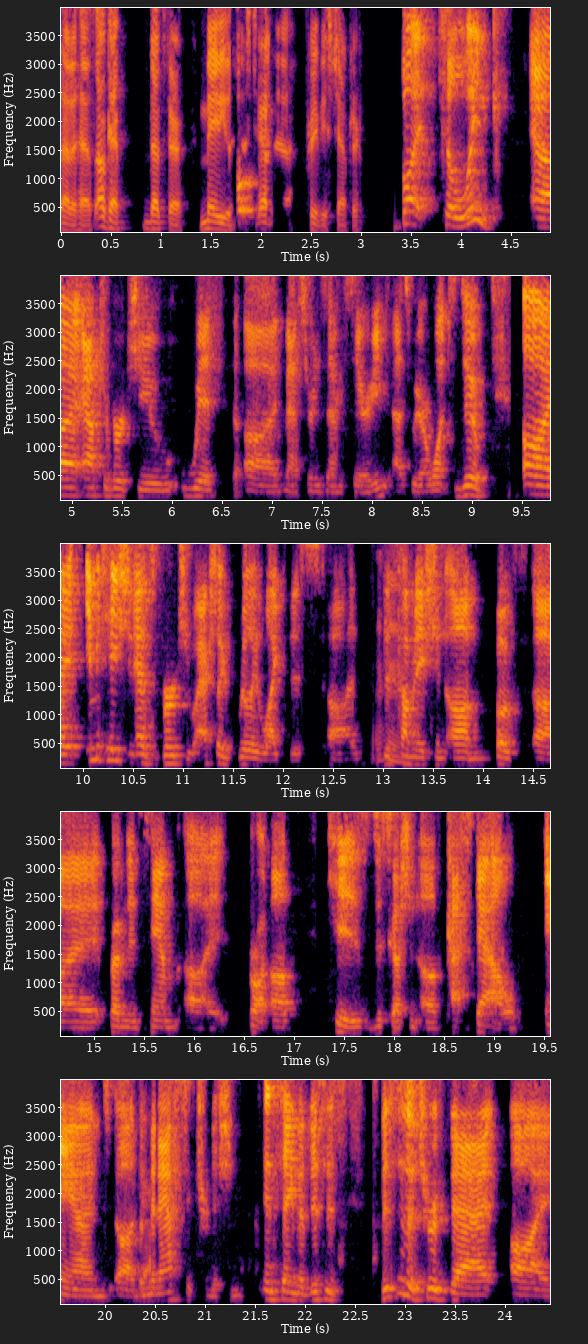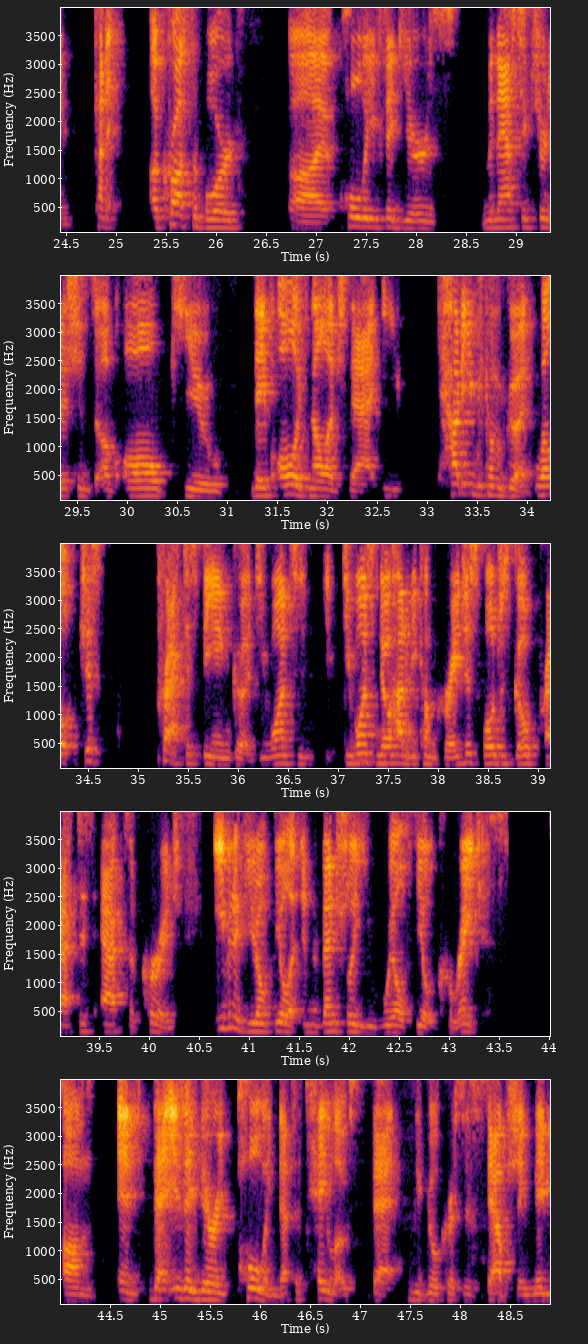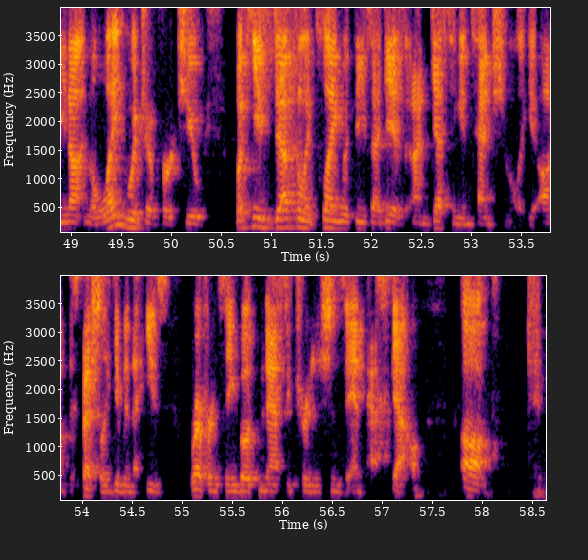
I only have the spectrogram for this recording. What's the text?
that it has. Okay, that's fair. Maybe the first, uh, previous chapter. But to link uh, After Virtue with uh, Master and Emissary, as we are wont to do, uh, imitation as virtue. I actually really like this uh, this mm-hmm. combination. Um, both uh, Brevin and Sam uh, brought up his discussion of Pascal and uh, the yeah. monastic tradition, and saying that this is this is a truth that kind of across the board, holy figures monastic traditions of all Pew, they've all acknowledged that. You, how do you become good? Well, just practice being good. Do you want to do you want to know how to become courageous? Well, just go practice acts of courage, even if you don't feel it, and eventually you will feel courageous. Um, and that is a very pulling. That's a telos that McGilchrist is establishing. Maybe not in the language of virtue, but he's definitely playing with these ideas. And I'm guessing intentionally, um, especially given that he's referencing both monastic traditions and Pascal. Um,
